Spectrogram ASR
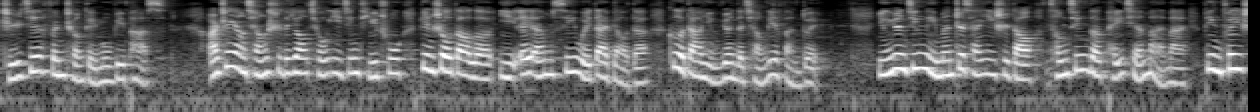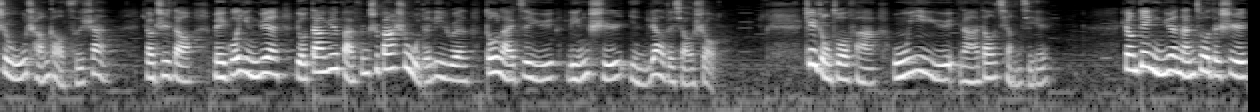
直接分成给 Movie Pass。而这样强势的要求一经提出，便受到了以 AMC 为代表的各大影院的强烈反对。影院经理们这才意识到，曾经的赔钱买卖并非是无偿搞慈善。要知道，美国影院有大约百分之八十五的利润都来自于零食饮料的销售。这种做法无异于拿刀抢劫。让电影院难做的是，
